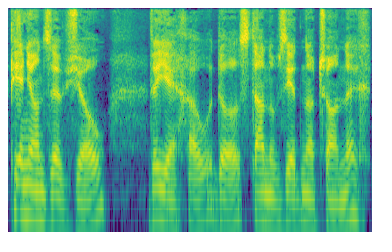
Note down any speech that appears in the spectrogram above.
Pieniądze wziął, wyjechał do Stanów Zjednoczonych,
